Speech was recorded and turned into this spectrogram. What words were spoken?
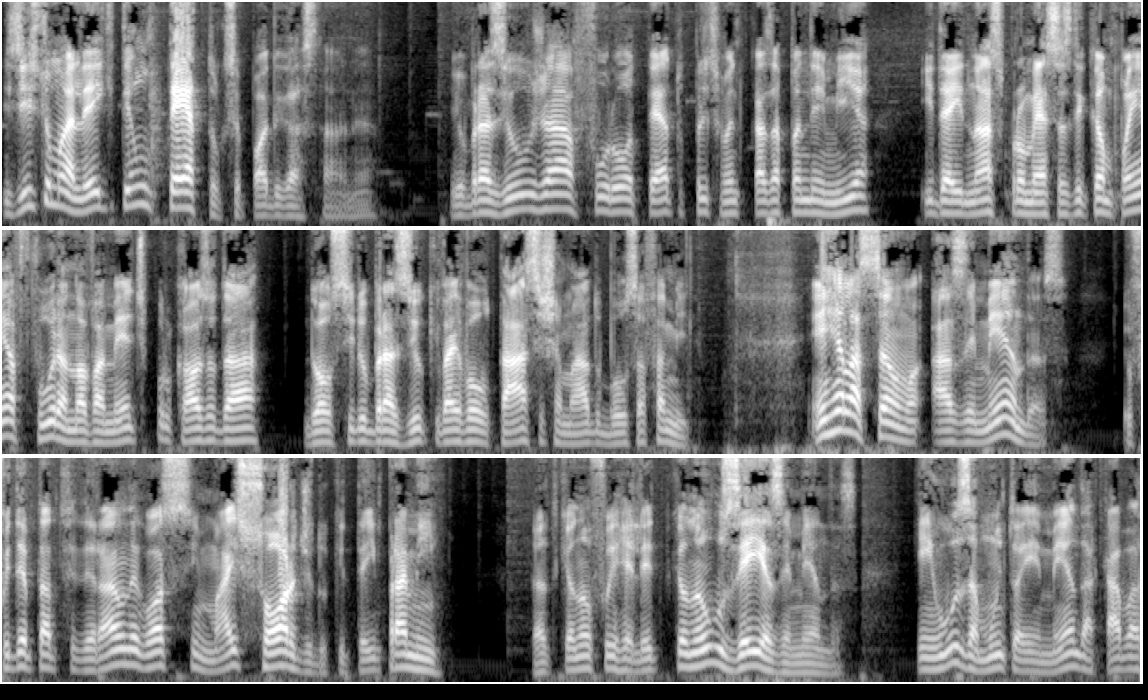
Existe uma lei que tem um teto que você pode gastar, né? E o Brasil já furou o teto, principalmente por causa da pandemia, e daí nas promessas de campanha fura novamente por causa da, do Auxílio Brasil, que vai voltar a ser chamado Bolsa Família. Em relação às emendas, eu fui deputado federal, é um negócio assim, mais sórdido que tem para mim. Tanto que eu não fui reeleito porque eu não usei as emendas. Quem usa muito a emenda acaba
